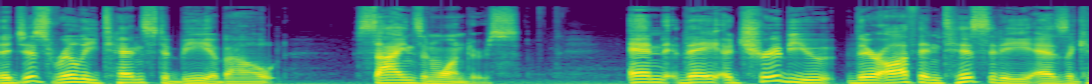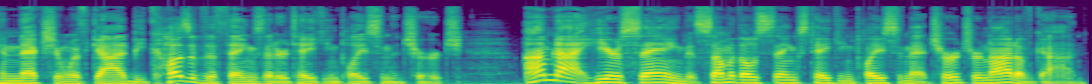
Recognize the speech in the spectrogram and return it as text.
that just really tends to be about signs and wonders, and they attribute their authenticity as a connection with God because of the things that are taking place in the church. I'm not here saying that some of those things taking place in that church are not of God.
